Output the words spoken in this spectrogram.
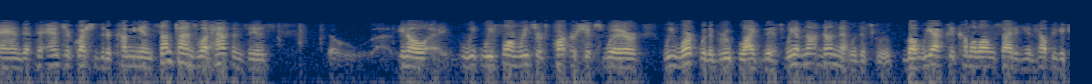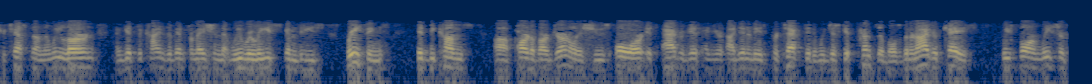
and to answer questions that are coming in, sometimes what happens is, you know, we, we form research partnerships where we work with a group like this. We have not done that with this group, but we actually come alongside of you and help you get your test done, and we learn and get the kinds of information that we release in these briefings. It becomes uh, part of our journal issues, or it's aggregate and your identity is protected, and we just get principles. But in either case, we form research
